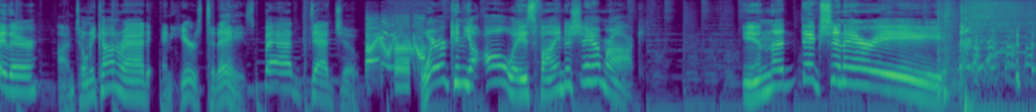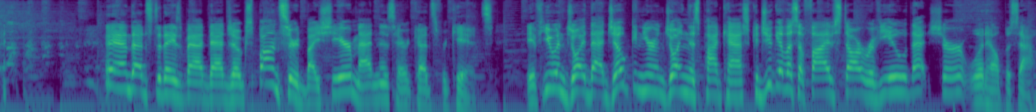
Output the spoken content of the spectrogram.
Hey there, I'm Tony Conrad, and here's today's bad dad joke. Where can you always find a shamrock? In the dictionary! and that's today's bad dad joke, sponsored by Sheer Madness Haircuts for Kids. If you enjoyed that joke and you're enjoying this podcast, could you give us a five star review? That sure would help us out.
